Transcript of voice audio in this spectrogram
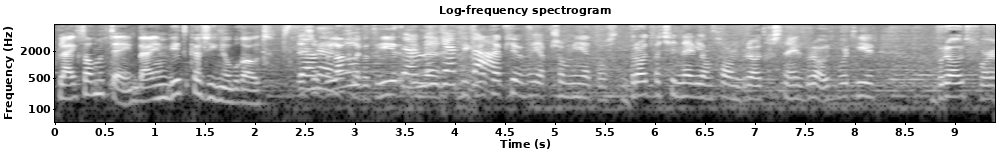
Blijkt al meteen bij een wit casinobrood. Dit is ook belachelijk, want hier in uh, Griekenland heb je, je hebt zo'n toast. Brood wat je in Nederland gewoon brood, gesneden brood, wordt hier brood voor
